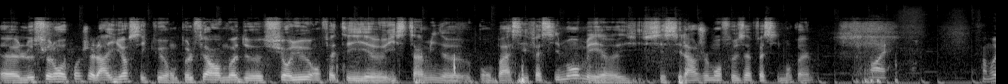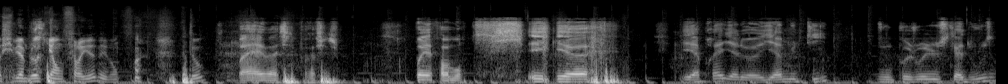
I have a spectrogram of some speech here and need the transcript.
Euh, le seul reproche à la rigueur, c'est qu'on peut le faire en mode euh, furieux en fait et euh, il se termine bon pas assez facilement, mais c'est largement faisable facilement quand même. Ouais. Enfin, moi, je suis bien bloqué en furieux, mais bon, tout. Ouais, ouais, c'est pas. Ouais, enfin bon. Et, et, après, il y a le, y a un multi où on peut jouer jusqu'à 12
